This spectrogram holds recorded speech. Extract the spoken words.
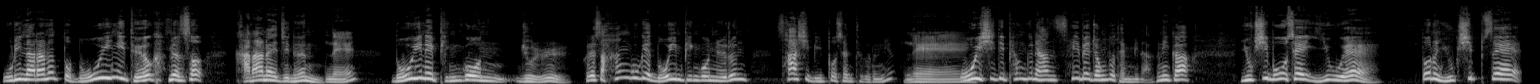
우리나라는 또 노인이 되어가면서 가난해지는 네. 노인의 빈곤율. 그래서 한국의 노인 빈곤율은 42%거든요. 네. OECD 평균의 한 3배 정도 됩니다. 그러니까 65세 이후에 또는 60세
